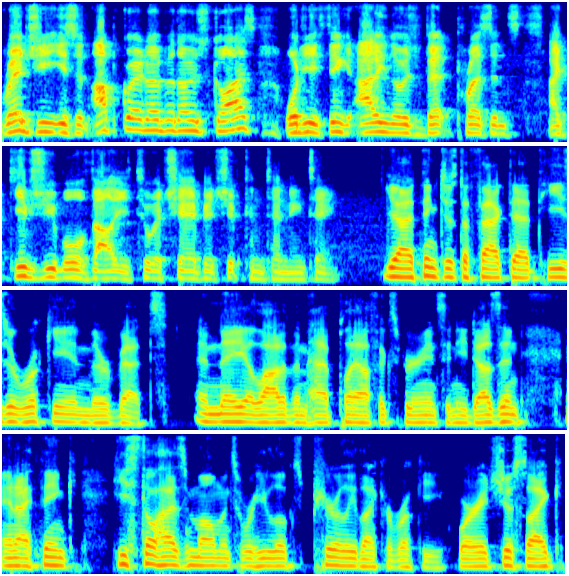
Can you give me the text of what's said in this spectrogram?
Reggie is an upgrade over those guys, or do you think adding those vet presence uh, gives you more value to a championship contending team? Yeah, I think just the fact that he's a rookie and they're vets, and they a lot of them have playoff experience and he doesn't. And I think he still has moments where he looks purely like a rookie, where it's just like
